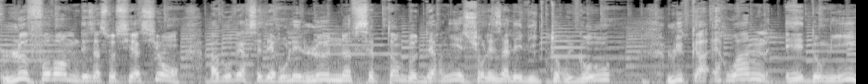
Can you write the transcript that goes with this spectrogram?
Le forum des associations à Vauvert s'est déroulé le 9 septembre dernier sur les allées Victor Hugo. Lucas Erwan et Domi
